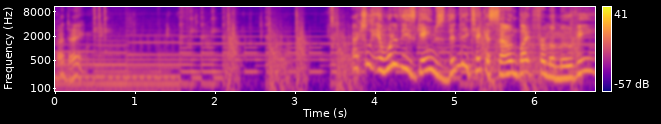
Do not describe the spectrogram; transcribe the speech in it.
God dang. Actually, in one of these games, didn't they take a soundbite from a movie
